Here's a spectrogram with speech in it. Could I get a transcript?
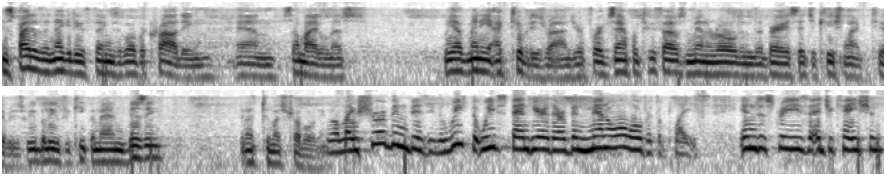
In spite of the negative things of overcrowding and some idleness, we have many activities around here. For example, 2,000 men enrolled in the various educational activities. We believe if you keep a man busy, you don't have too much trouble with him. Well, they've sure been busy. The week that we've spent here, there have been men all over the place. Industries, education.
